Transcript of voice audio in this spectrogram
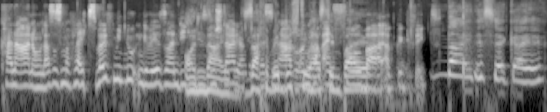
keine Ahnung, lass es mal vielleicht zwölf Minuten gewesen sein, die ich oh in diesem nein, Stadion Sache gesessen habe und habe einen Ball. Foulball abgekriegt. Nein, ist ja geil.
